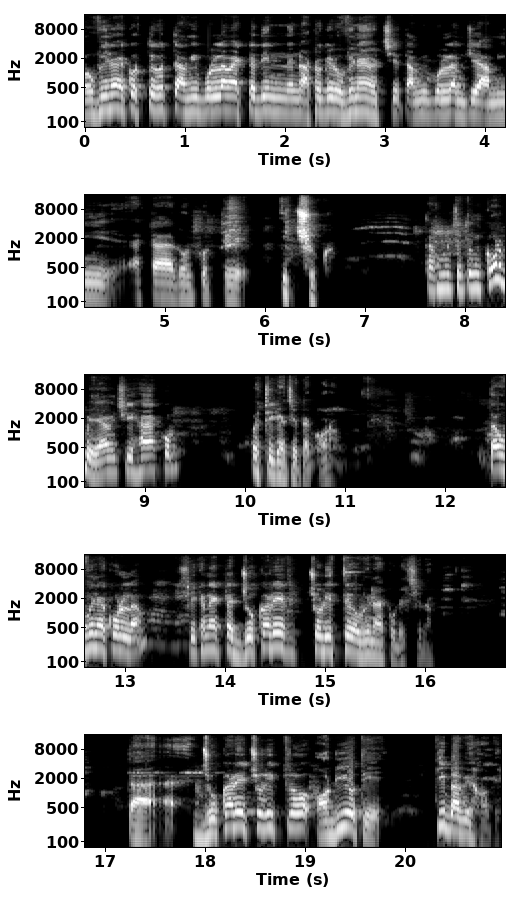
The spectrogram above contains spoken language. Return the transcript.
অভিনয় করতে করতে আমি বললাম একটা দিন নাটকের অভিনয় হচ্ছে তা আমি বললাম যে আমি একটা রোল করতে ইচ্ছুক। তখন বলছে তুমি করবে? আমি বলছি হ্যাঁ কর ওই ঠিক আছে এটা করো। তা অভিনয় করলাম। সেখানে একটা জোকারের চরিত্রে অভিনয় করেছিলাম। তা জোকারের চরিত্র অডিওতে কীভাবে হবে?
